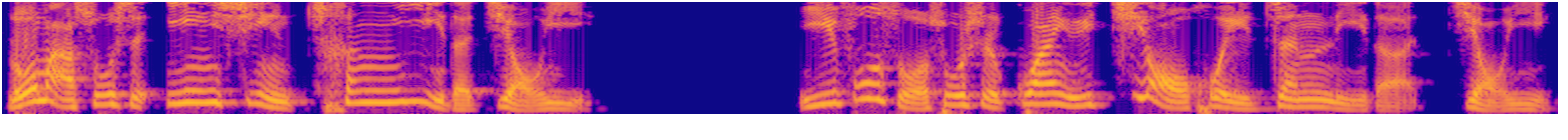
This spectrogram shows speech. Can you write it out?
罗马书是因信称义的教义，以弗所书是关于教会真理的教义，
